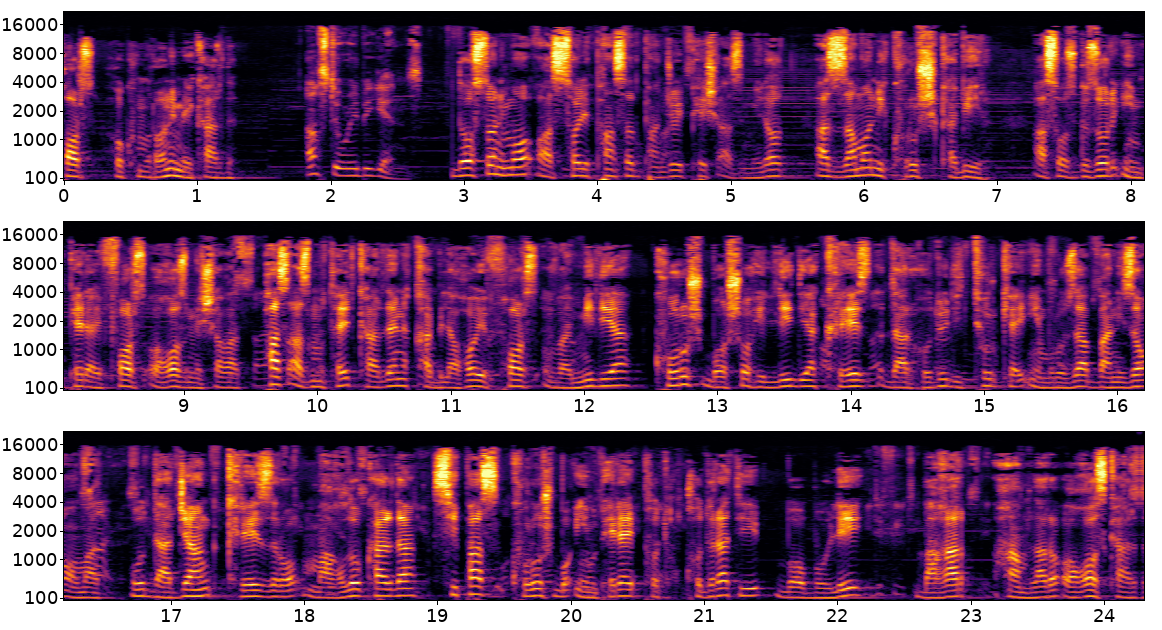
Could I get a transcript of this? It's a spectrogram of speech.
форс ҳукмронӣ мекард. Достони мо аз соли 550 пеш аз милод аз замони куруши кабир асосгузори империяи форс оғоз мешавад. Пас аз муттаҳид кардани қабилаҳои форс ва мидия куруш бо шоҳи лидия крест дар ҳудуди туркияи имрӯза ба низо омад. Ӯ дар ҷанг крезро мағлуб карда сипас куруш бо империяи пурқудрати бобулӣ ба ғарб ҳамларо оғоз кард.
